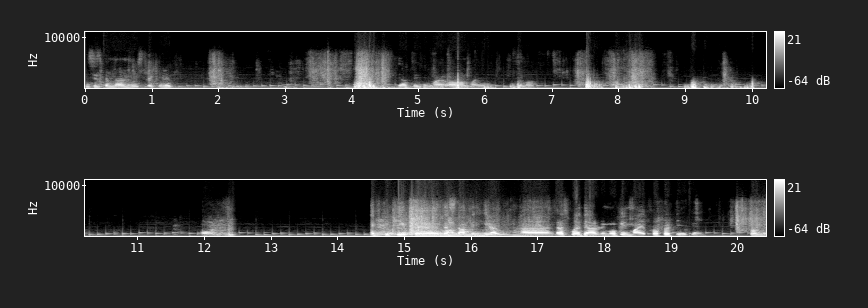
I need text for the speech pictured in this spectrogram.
This is the man who is taking it. They are taking my all my belongings. to keep uh, the stuff in here and that's why they are removing my property again from me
